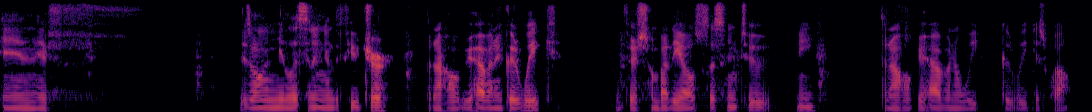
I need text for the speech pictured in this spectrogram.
And if there's only me listening in the future, then I hope you're having a good week. If there's somebody else listening to me, then I hope you're having a week, good week as well.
